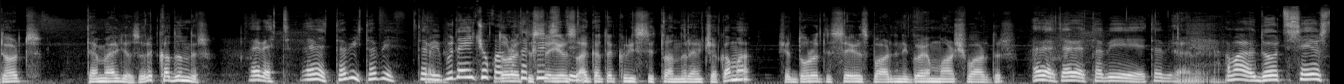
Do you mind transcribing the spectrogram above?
dört temel yazarı kadındır. Evet, evet tabii tabii. Tabii Yani bu da en çok Agatha Dorothy Christie. Sayers, Agatha Christie tanınır en çok ama işte Dorothy Sayers vardı, Nigoya Marsh vardır. Evet evet tabii tabii. Yani Ama Dorothy Sayers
